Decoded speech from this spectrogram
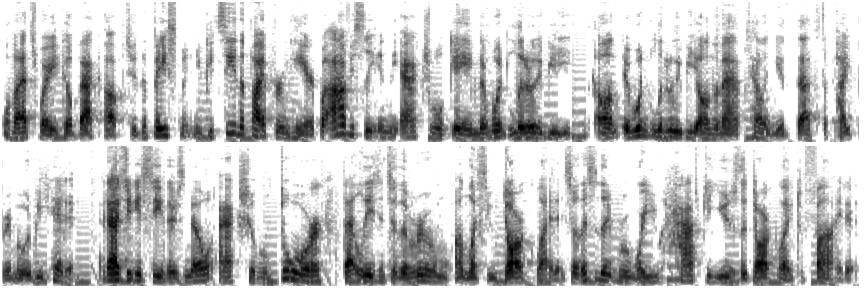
Well, that's where you go back up to the basement. You can see the pipe room here, but obviously in the actual game, there would literally be on it wouldn't literally be on the map telling you that that's the pipe room. It would be hidden. And as you can see, there's no actual door that leads into the room unless you dark light it. So this is a room where you have to use the dark light to find it.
